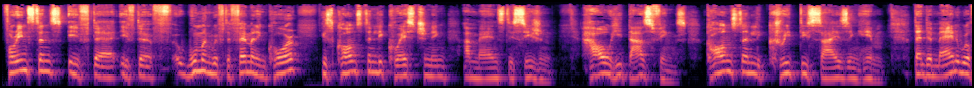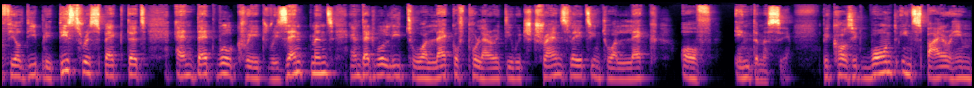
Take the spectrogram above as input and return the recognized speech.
for instance, if the if the f- woman with the feminine core is constantly questioning a man's decision, how he does things, constantly criticizing him, then the man will feel deeply disrespected and that will create resentment and that will lead to a lack of polarity, which translates into a lack of intimacy because it won't inspire him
